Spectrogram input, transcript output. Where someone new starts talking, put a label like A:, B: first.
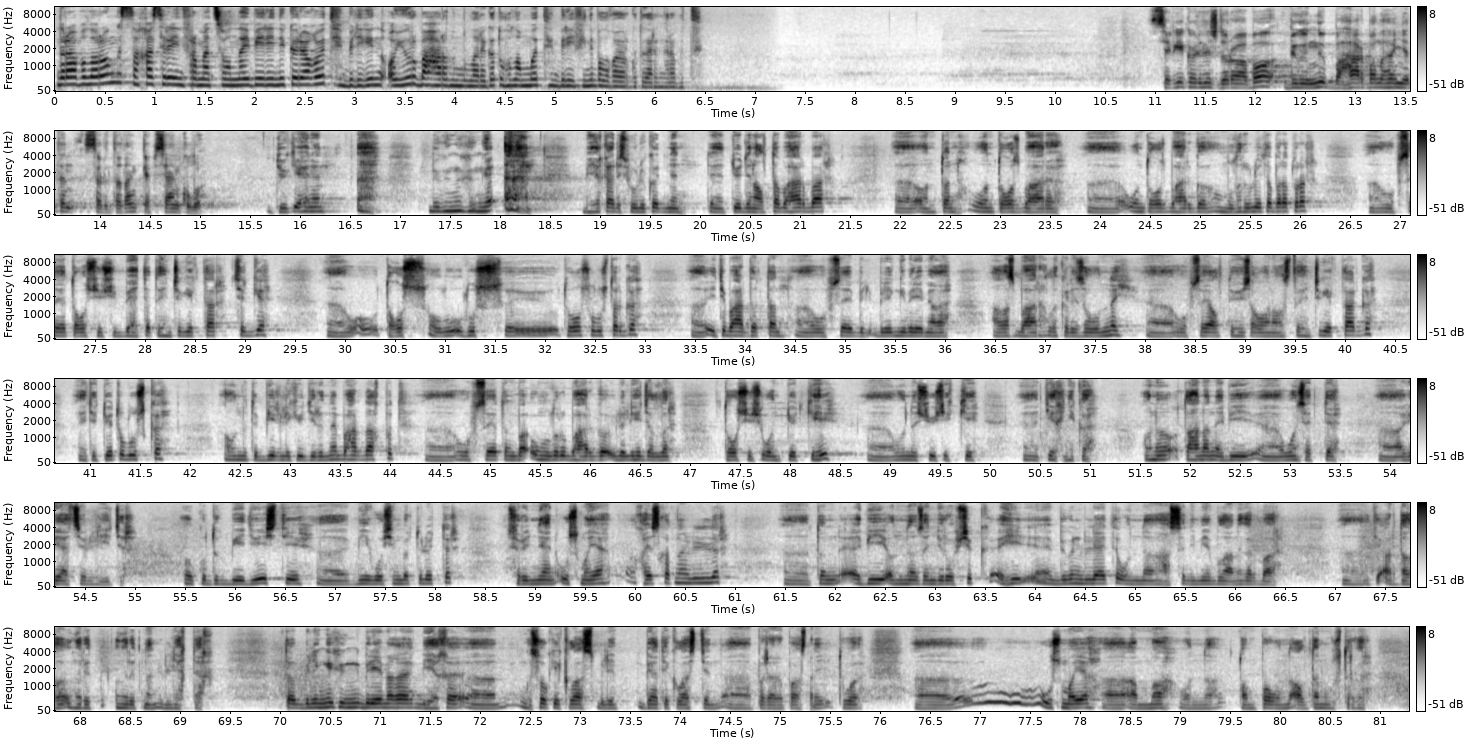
A: Дырабыларың саха сире информационной берини көрөгөт, билигин ойур бахар нумуларыга тухуламмыт брифини балга өргүтүгәрңәрабыт.
B: Сергей Корилович Дорабо бүгүнгү бахар балыгынятын сырдатан кепсән кулу.
C: Түйкеһенен бүгүнкү күнгө Бейка республикадынан түйден алта бахар бар. Онтон 19 бахары 19 бахарга умулар үлете бара турар. Опсая 900 гектар серге. 9 улус 9 улустарга ити бахардартан опсая биленги беремега агас бахар локализованный. Опсая 616 гектарга. Эти түйет улуска Оны те бирлик видиріне бахардақпыт. Опсаятын умулуру бахарга үлелі жаллар 914 кеһи оны сүйсекке техника. Оны тағанан әбі 17 авиация лидер. Ол күдік B-200, Mi-8 бір түлеттер. Сүріннен Усмая қайысқатынан үлелер. Тон әбі онына зандировщик бүгін үлелеті, онына хасы неме бұланығар бар. Ардаға ұңырытынан үлелектәқ. То билинги күн биремега биха высокий класс били пятый класстен пожаропасный туа усмая амма онна томпо онна алдан устыргар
